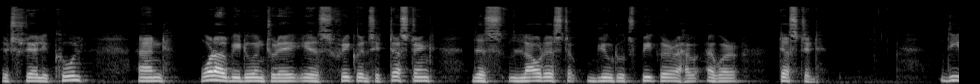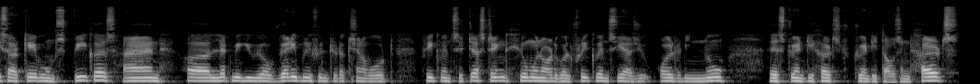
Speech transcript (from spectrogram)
It's really cool. And what I'll be doing today is frequency testing this loudest Bluetooth speaker I have ever tested these are K-Boom speakers and uh, let me give you a very brief introduction about frequency testing. Human audible frequency as you already know is 20 Hertz to 20,000 Hertz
